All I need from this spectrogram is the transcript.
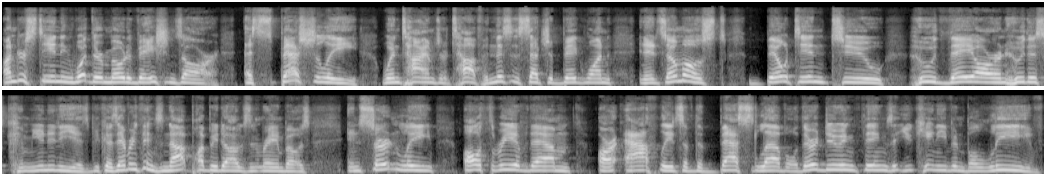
Understanding what their motivations are, especially when times are tough. And this is such a big one. And it's almost built into who they are and who this community is because everything's not puppy dogs and rainbows. And certainly, all three of them are athletes of the best level. They're doing things that you can't even believe.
